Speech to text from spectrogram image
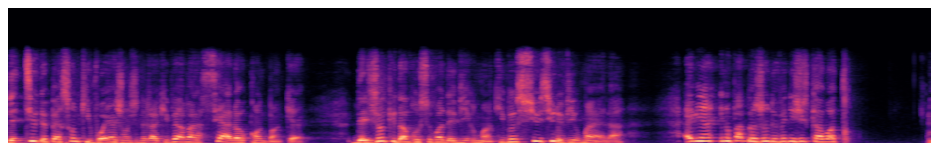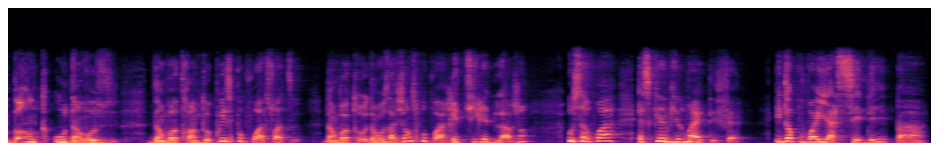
Des types de personnes qui voyagent en général, qui veulent avoir accès à leur compte bancaire. Des gens qui doivent recevoir des virements, qui veulent suivre si le virement est là. Eh bien, ils n'ont pas besoin de venir jusqu'à votre banque ou dans, votre entreprise pour pouvoir, soit dans, votre, dans vos agences pour pouvoir retirer de l'argent ou savoir est-ce qu'un virement a été fait. Ils doivent pouvoir y accéder par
